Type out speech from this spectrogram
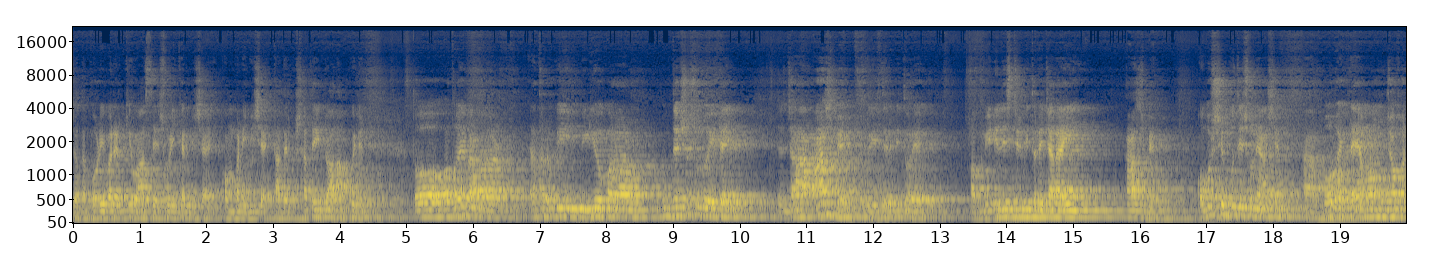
যাদের পরিবারের কেউ আছে শরিকার বিষয় কোম্পানি বিষয়, তাদের সাথে একটু আলাপ করেন। তো অতএব আমার এতটুকুই ভিডিও করার উদ্দেশ্য শুধু এটাই যে যারা আসবেন কুয়েতের ভিতরে বা মিডল ইস্টের ভিতরে যারাই আসবেন, অবশ্যই বুঝে শুনে আসেন। আর বড় একটা অ্যামাউন্ট যখন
